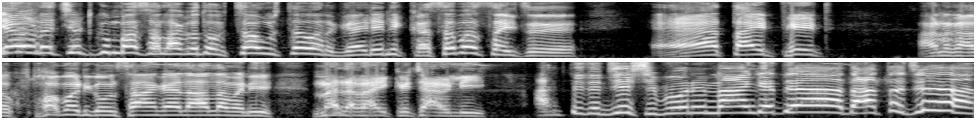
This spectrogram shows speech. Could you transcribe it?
एवढं चिटकून बसा लागतो चौस्तवर गाडीने कसं बसायचं? ए ताईट फेट. आणि थोबड घेऊन सांगायला आला म्हणे मला बायको चावली. अरे त्याच्या जेसीबी नांग्या त्या दाताच्या.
